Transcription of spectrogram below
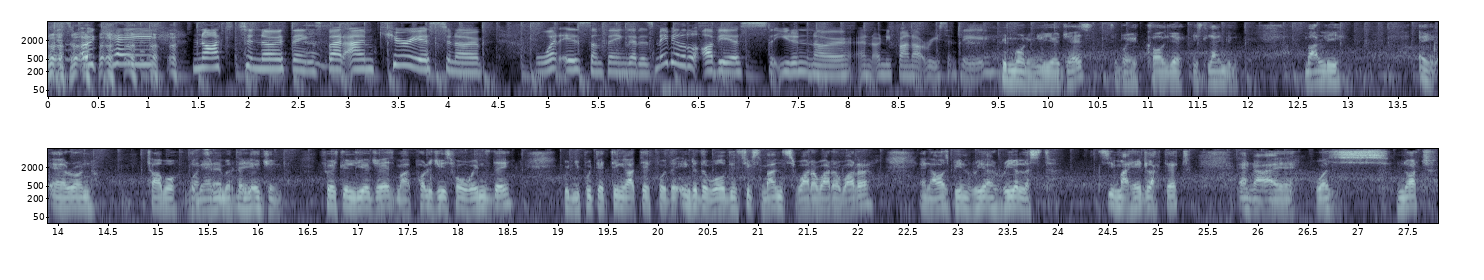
It's okay not to know things, but I'm curious to know what is something that is maybe a little obvious that you didn't know and only found out recently. Good morning, Leo Jazz. It's your boy Collier, East London. Marley, hey, Aaron, Tabo, the What's man with the legend. Firstly, Leo Jazz, my apologies for Wednesday. When you put that thing out there for the end of the world in six months, wada wada wada, and I was being re- a realist. It's in my head like that, and I was not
